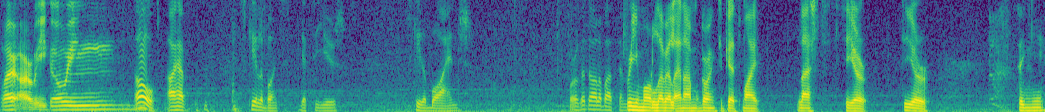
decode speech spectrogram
Where are we going? Oh, I have skill points yet to use. Skill binds. Forgot all about them. Three more level, and I'm going to get my last tier, tier thingy.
